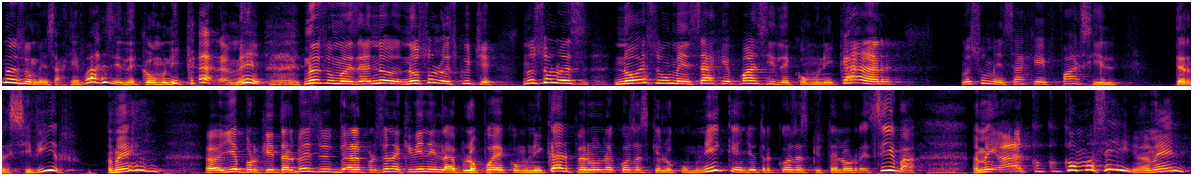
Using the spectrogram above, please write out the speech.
No es un mensaje fácil de comunicar, amén. No es un mensaje, no, solo escuche, no solo es, no es un mensaje fácil de comunicar, no es un mensaje fácil de recibir, amén. Oye, porque tal vez a la persona que viene lo puede comunicar, pero una cosa es que lo comuniquen y otra cosa es que usted lo reciba, amén. Ah, ¿Cómo así, amén?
